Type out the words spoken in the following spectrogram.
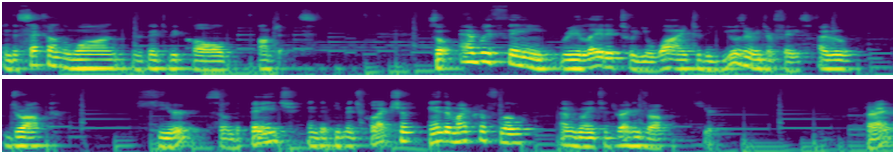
and the second one is going to be called objects. So everything related to UI, to the user interface, I will drop here. So the page and the image collection and the microflow, I'm going to drag and drop here. All right,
